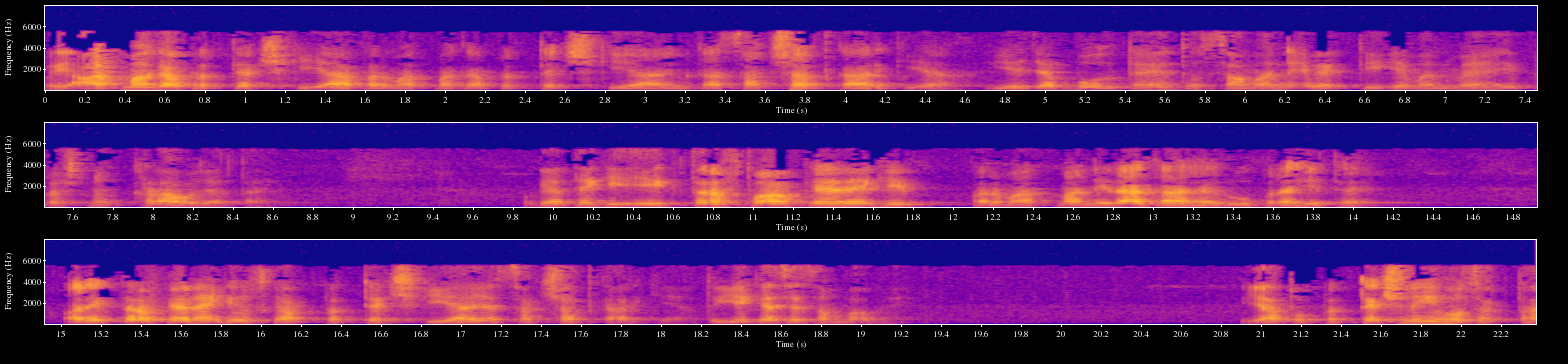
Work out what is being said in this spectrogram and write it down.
कोई आत्मा का प्रत्यक्ष किया, परमात्मा का प्रत्यक्ष किया, इनका साक्षात्कार किया, ये जब बोलते हैं तो सामान्य व्यक्ति के मन में ये प्रश्न खड़ा हो जाता है। वो कहते हैं कि एक तरफ़ तो आप कह रहे हैं कि परमात्मा निराकार है, रूप रहित है, और एक तरफ़ कह रहे हैं कि उसका प्रत्यक्ष किया या साक्षात्कार किया। तो ये कैसे संभव है? या तो प्रत्यक्ष नहीं हो सकता,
